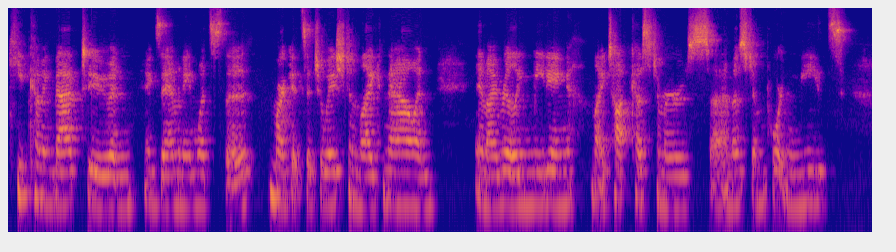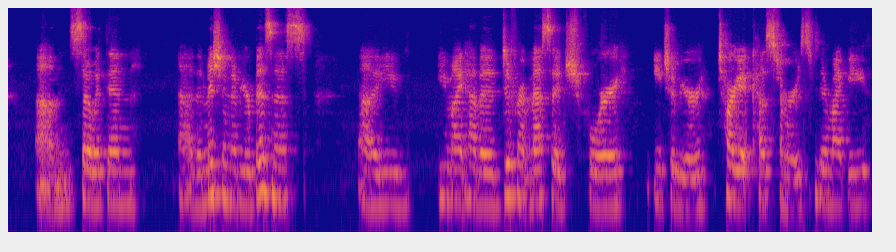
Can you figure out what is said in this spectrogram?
keep coming back to and examining what's the market situation like now and am I really meeting my top customers' uh, most important needs? Um, so within uh, the mission of your business, uh, you you might have a different message for each of your target customers. There might be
